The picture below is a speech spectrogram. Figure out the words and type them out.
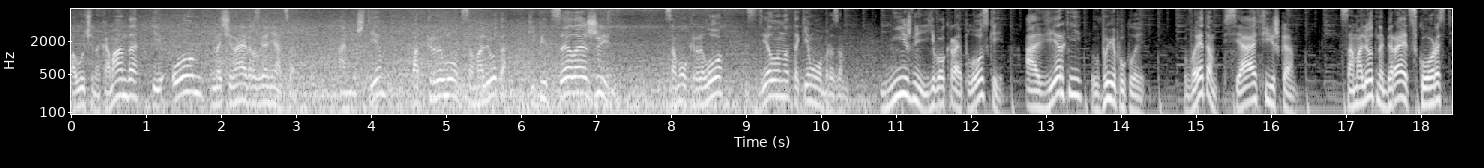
Получена команда, и он начинает разгоняться. А меж тем под крылом самолета кипит целая жизнь. Само крыло сделано таким образом. Нижний его край плоский, а верхний выпуклый. В этом вся фишка. Самолет набирает скорость,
